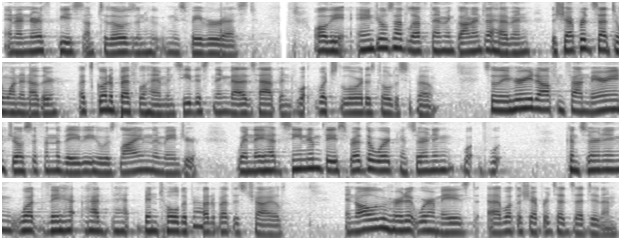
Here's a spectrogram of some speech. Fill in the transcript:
and on earth peace unto those in whom his favor rests. While the angels had left them and gone into heaven, the shepherds said to one another, Let's go to Bethlehem and see this thing that has happened, which the Lord has told us about. So they hurried off and found Mary and Joseph and the baby who was lying in the manger. When they had seen him, they spread the word concerning what, concerning what they had been told about about this child. And all who heard it were amazed at what the shepherds had said to them.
